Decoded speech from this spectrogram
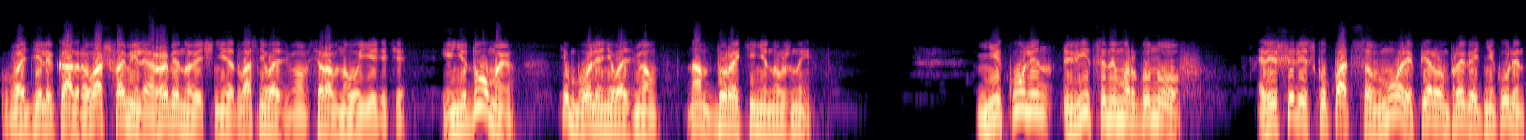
В отделе кадров ваша фамилия Рабинович. Нет, вас не возьмем, все равно уедете. И не думаю, тем более не возьмем. Нам дураки не нужны. Никулин, Вицин и Моргунов решили искупаться в море. Первым прыгает Никулин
